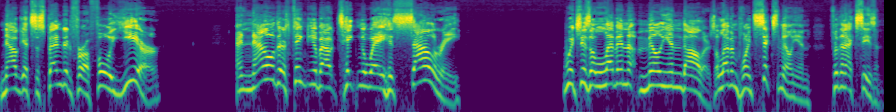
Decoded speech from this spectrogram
now gets suspended for a full year, and now they're thinking about taking away his salary, which is eleven million dollars, eleven point six million for the next season.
